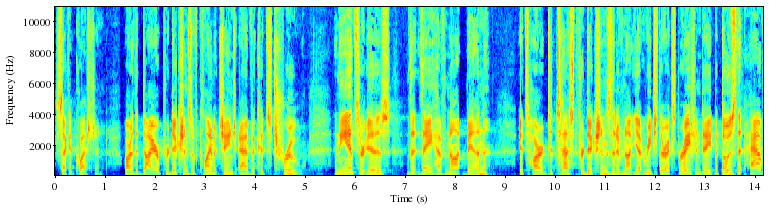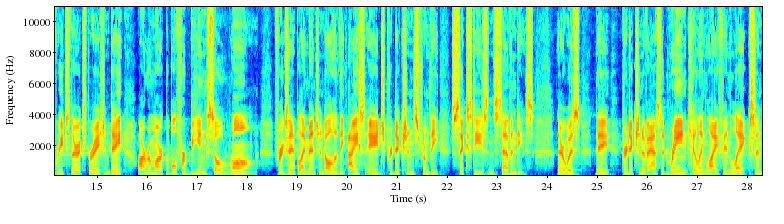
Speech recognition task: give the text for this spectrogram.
Second question Are the dire predictions of climate change advocates true? And the answer is that they have not been. It's hard to test predictions that have not yet reached their expiration date, but those that have reached their expiration date are remarkable for being so wrong. For example, I mentioned all of the ice age predictions from the 60s and 70s. There was the prediction of acid rain killing life in lakes and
